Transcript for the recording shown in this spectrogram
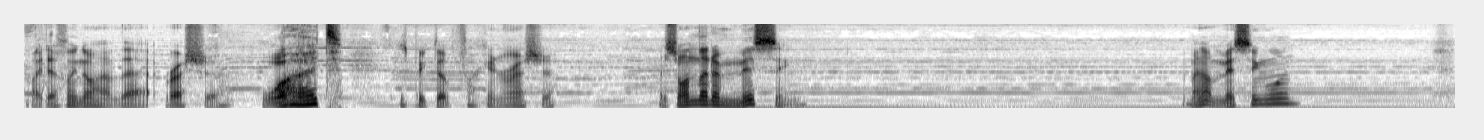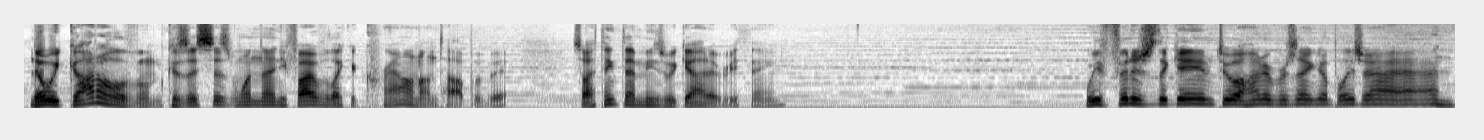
Oh, I definitely don't have that. Russia. What? Just picked up fucking Russia. There's one that I'm missing. Am I not missing one? No, we got all of them because it says 195 with like a crown on top of it. So I think that means we got everything. We finished the game to 100% completion.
